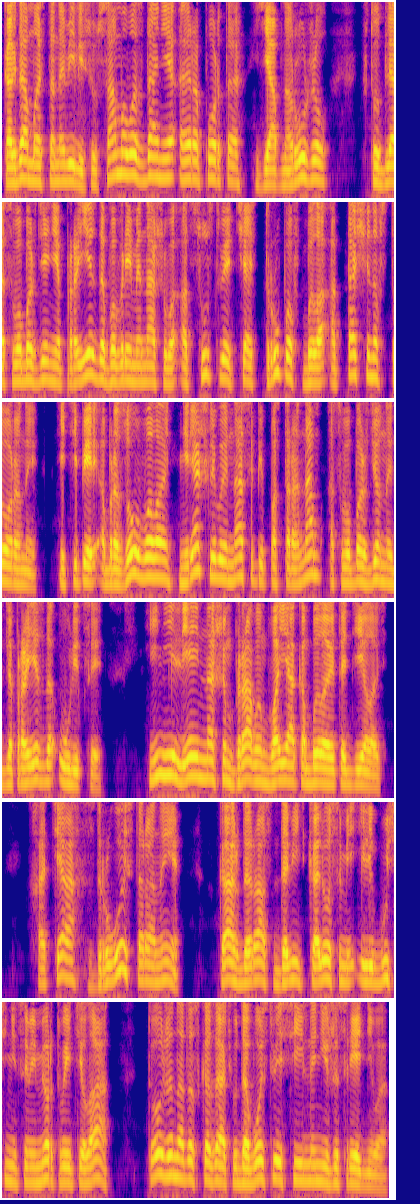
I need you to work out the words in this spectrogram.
Когда мы остановились у самого здания аэропорта, я обнаружил, что для освобождения проезда во время нашего отсутствия часть трупов была оттащена в стороны и теперь образовывала неряшливые насыпи по сторонам освобожденной для проезда улицы. И не лень нашим бравым воякам было это делать. Хотя, с другой стороны, каждый раз давить колесами или гусеницами мертвые тела, тоже, надо сказать, удовольствие сильно ниже среднего.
